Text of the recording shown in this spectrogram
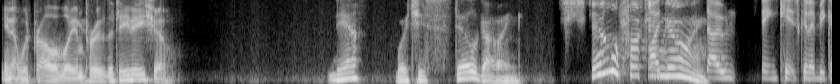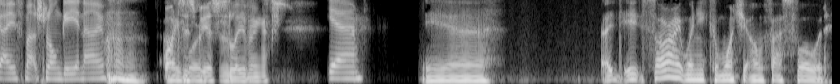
you know, would probably improve the TV show. Yeah, which is still going. Still fucking I going. Don't think it's going to be going for much longer. You know? What's I his wor- face is leaving it. Yeah. Yeah. It's all right when you can watch it on fast forward.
